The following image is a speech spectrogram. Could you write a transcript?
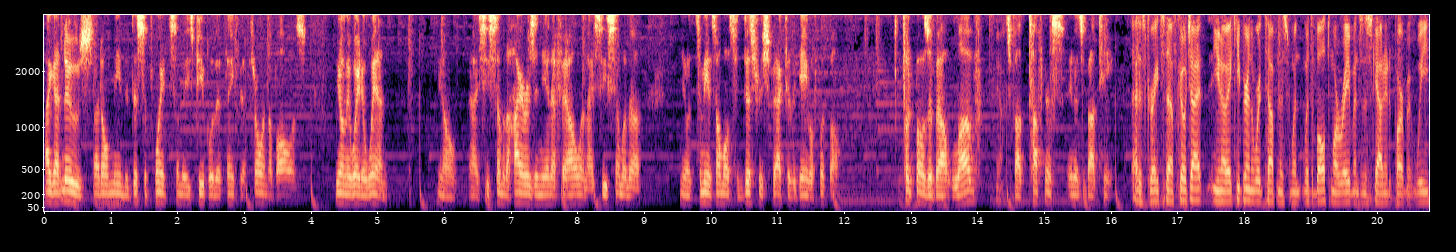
I got news. I don't mean to disappoint some of these people that think that throwing the ball is the only way to win. You know, I see some of the hires in the NFL and I see some of the, you know, to me, it's almost a disrespect to the game of football. Football is about love yeah. It's about toughness and it's about team. That is great stuff, Coach. I you know I keep hearing the word toughness. When, with the Baltimore Ravens and the scouting department, we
